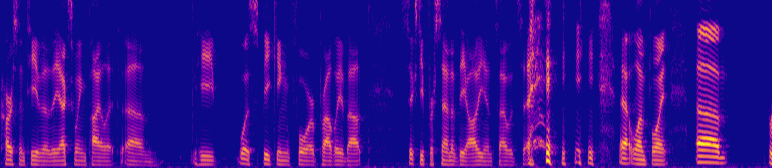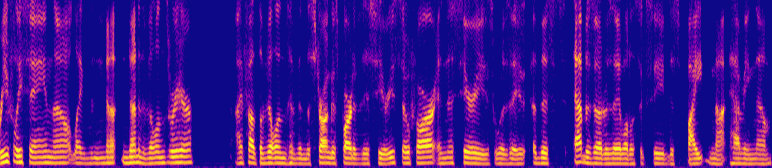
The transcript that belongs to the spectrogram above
Carson Teva, the X-wing pilot, um, he was speaking for probably about sixty percent of the audience, I would say, at one point. Um, Briefly saying though, like the, none of the villains were here. I felt the villains have been the strongest part of this series so far, and this series was a this episode was able to succeed despite not having them,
